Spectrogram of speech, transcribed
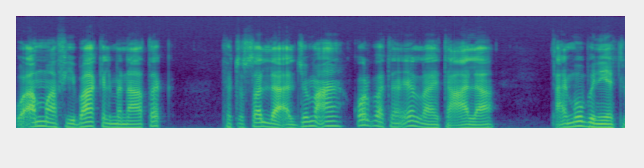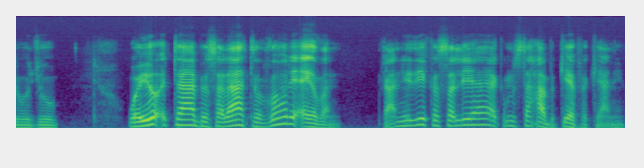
وأما في باقي المناطق فتصلى الجمعة قربة إلى الله تعالى. يعني مو بنية الوجوب. ويؤتى بصلاة الظهر أيضا. يعني ذيك صليها مستحب كيفك يعني.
